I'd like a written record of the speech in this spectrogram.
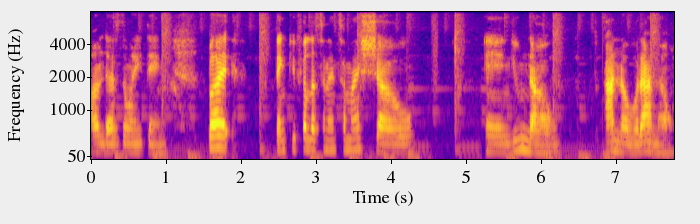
um, that's doing anything. But thank you for listening to my show. And you know, I know what I know.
